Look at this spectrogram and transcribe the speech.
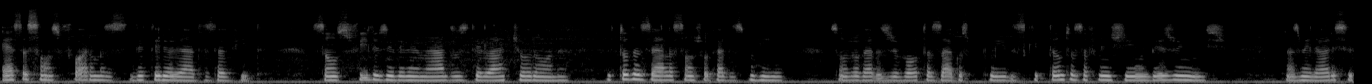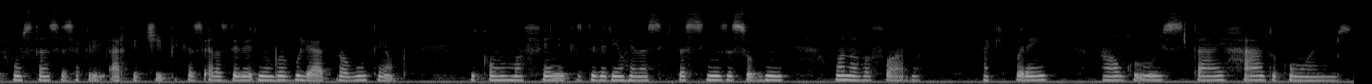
Essas são as formas deterioradas da vida. São os filhos envenenados de La Llorona, e todas elas são jogadas no rio. São jogadas de volta às águas poluídas que tanto as afligiam desde o início. Nas melhores circunstâncias arquetípicas, elas deveriam borbulhar por algum tempo, e como uma fênix deveriam renascer das cinzas sob uma nova forma. Aqui, porém, algo está errado com o ânimos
